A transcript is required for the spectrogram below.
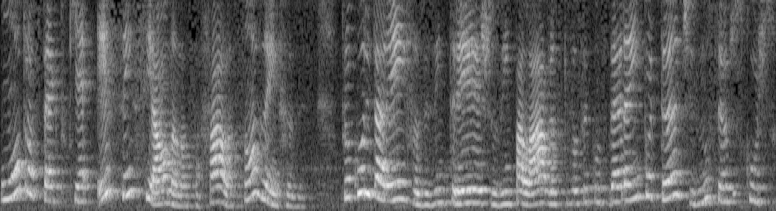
Um outro aspecto que é essencial na nossa fala são as ênfases. Procure dar ênfases em trechos, em palavras que você considera importantes no seu discurso.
